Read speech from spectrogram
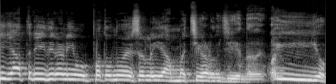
ചെയ്യാത്ത രീതിയിലാണ് ഈ മുപ്പത്തൊന്ന് വയസ്സുള്ള ഈ അമ്മച്ചി കടന്ന് ചെയ്യുന്നത്. അയ്യോ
